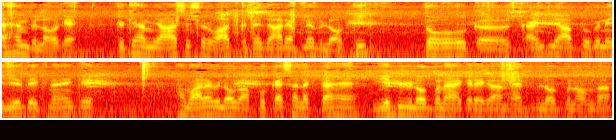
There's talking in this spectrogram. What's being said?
अहम ब्लॉग है, क्योंकि हम यहाँ से शुरुआत करने जा रहे हैं अपने ब्लॉग की। तो काइंडली आप लोगों ने ये देखना है कि हमारा ब्लॉग आपको कैसा लगता है। ये भी ब्लॉग बनाया करेगा, मैं भी ब्लॉग बनाऊँगा।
